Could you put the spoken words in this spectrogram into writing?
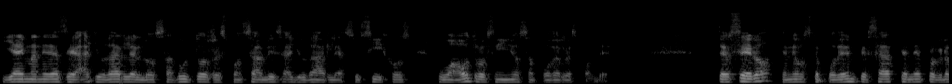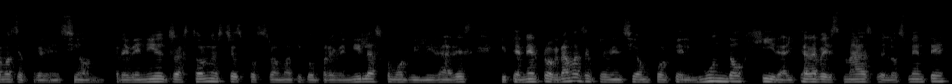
y hay maneras de ayudarle a los adultos responsables, ayudarle a sus hijos o a otros niños a poder responder. Tercero, tenemos que poder empezar a tener programas de prevención, prevenir el trastorno de estrés postraumático, prevenir las comorbilidades y tener programas de prevención porque el mundo gira y cada vez más velozmente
